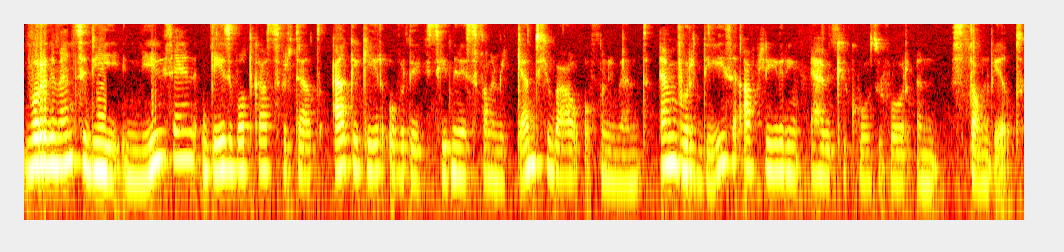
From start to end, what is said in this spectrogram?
Voor de mensen die nieuw zijn, deze podcast vertelt elke keer over de geschiedenis van een bekend gebouw of monument. En voor deze aflevering heb ik gekozen voor een standbeeld.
